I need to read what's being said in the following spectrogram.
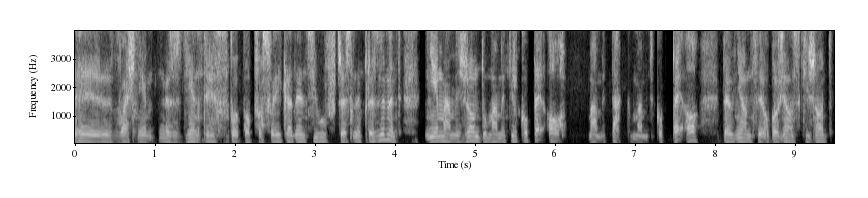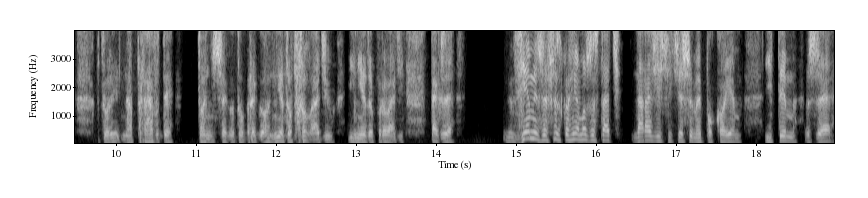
y, właśnie zdjęty po, po, po swojej kadencji ówczesny prezydent. Nie mamy rządu, mamy tylko PO. Mamy tak, mamy tylko PO pełniący obowiązki rząd, który naprawdę do niczego dobrego nie doprowadził i nie doprowadzi. Także Wiemy, że wszystko się może stać. Na razie się cieszymy pokojem i tym, że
